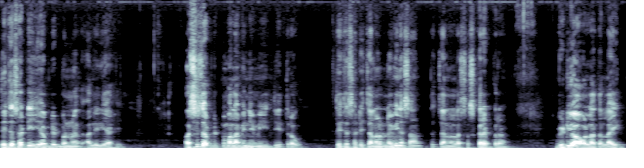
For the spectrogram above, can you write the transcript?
त्याच्यासाठी ही अपडेट बनवण्यात आलेली आहे. असेच अपडेट तुम्हाला आम्ही नेहमी देत राहू. त्याच्यासाठी चॅनलवर नवीन असाल तर चॅनलला सबस्क्राईब करा. व्हिडिओ आवडला तर लाईक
